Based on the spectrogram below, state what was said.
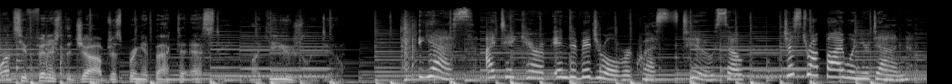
Once you've finished the job, just bring it back to Esty, like you usually do. Yes, I take care of individual requests too, so just drop by when you're done.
